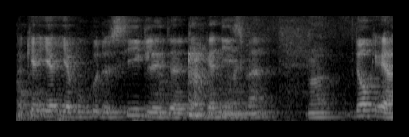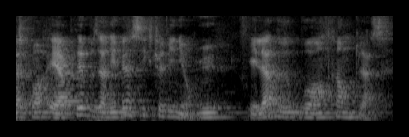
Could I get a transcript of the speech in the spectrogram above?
Donc, il y, a- il y a beaucoup de sigles et d'organismes. hein. Ouais, Donc, et, à ce point- et après, vous arrivez à Sixte-Vignon. oui. Et là, vous, vous rentrez en classe.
